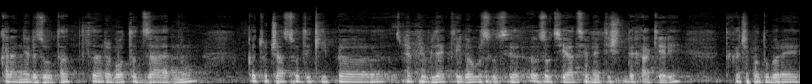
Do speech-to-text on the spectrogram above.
крайния резултат, работят заедно. Като част от екипа сме привлекли Българска асоциация на етичните хакери, така че по-добре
